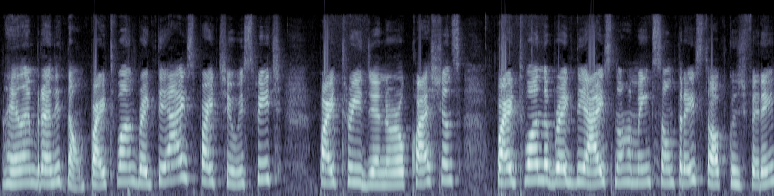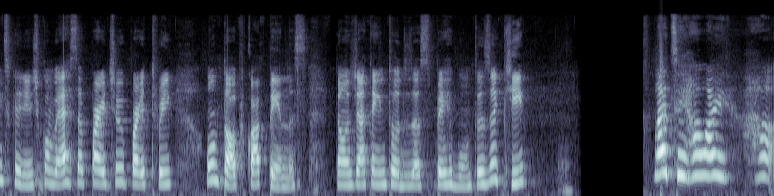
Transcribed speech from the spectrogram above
Relembrando então, Part 1, Break the Ice, Part 2, Speech, Part 3, General Questions. Part 1 do Break the Ice normalmente são três tópicos diferentes que a gente conversa, Part 2 e Part 3, um tópico apenas. Então já tem todas as perguntas aqui. Let's see how I how,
